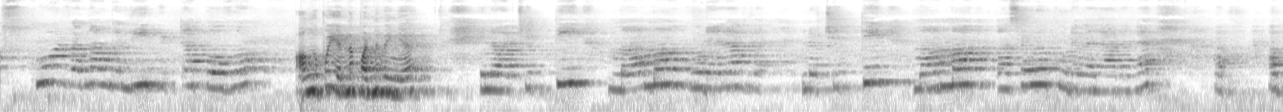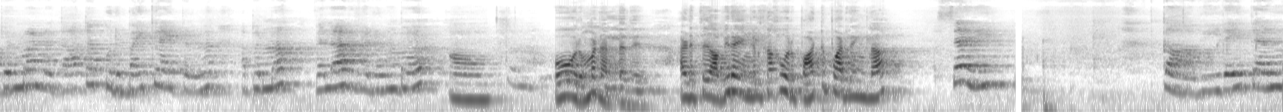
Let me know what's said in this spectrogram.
ஸ்கூல் வந்து அவங்க லீவ் விட்டா போவோம். அங்க போய் என்ன பண்ணுவீங்க? என்னோட சித்தி மாமா கூட எல்லாம் என்னோட சித்தி மாமா பசங்க கூட விளையாடுவேன். அப்- அப்புறமா என்னோட தாத்தா கூட பைக் ரைட் பண்ணுவேன் அப்புறமா விளையாடுவேன் ரொம்ப. ஓ ரொம்ப நல்லது. அடுத்து அபிரா எங்களுக்காக ஒரு பாட்டு பாடுறீங்களா? சரி. காவிரை தன்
